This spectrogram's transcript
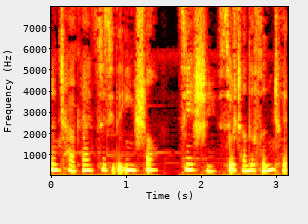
分叉开自己的一双结实修长的粉腿，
